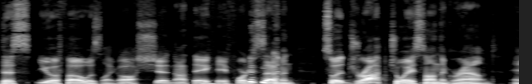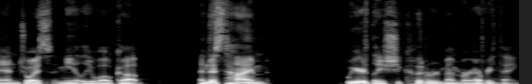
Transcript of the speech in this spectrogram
this UFO was like, oh shit, not the AK 47. so it dropped Joyce on the ground, and Joyce immediately woke up. And this time, weirdly, she could remember everything.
